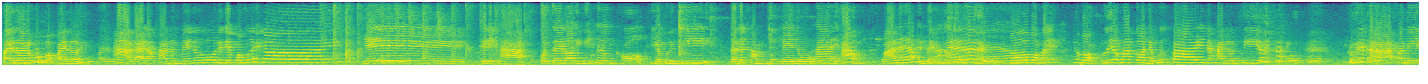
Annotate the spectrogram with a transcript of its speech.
ไปเลยน้องภูมิบอกไปเลย อ่าได้แล้วค่ะหนึ่งเมนู เด็กๆปรบมือให้หน่อย เย้เด็กๆคะอดใจรออีกนิดนึงขอเคลียร์พื้นที่ แล้วจะทำอีกเมนูให้ อ้าว มาแล้วเห็นไหมคุณแม่เออบอกให้เธอบอกเรียกมาก่อนอย่าเพิ่งไปนะคะโดนทีคุณแม่คะตอนนี้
